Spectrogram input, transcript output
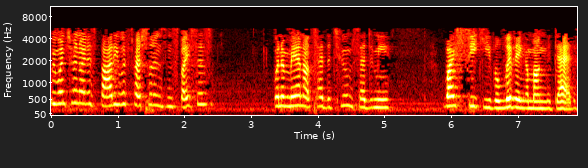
We went to anoint his body with fresh linens and spices when a man outside the tomb said to me, Why seek ye the living among the dead?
